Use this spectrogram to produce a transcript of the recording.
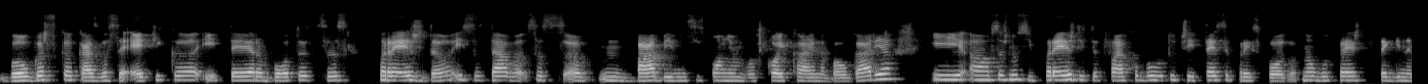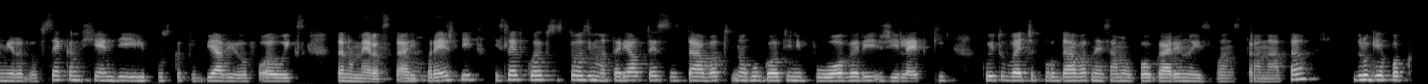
българска, казва се Етика и те работят с прежда и създава с а, баби, не си спомням в кой край на България. И а, всъщност и преждите, това е хубавото, че и те се преизползват. Много от преждите те ги намират в секонд хенди или пускат обяви в OLX да намерят стари прежди. И след което с този материал те създават много готини половери, жилетки, които вече продават не само в България, но и извън страната. Другия пък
